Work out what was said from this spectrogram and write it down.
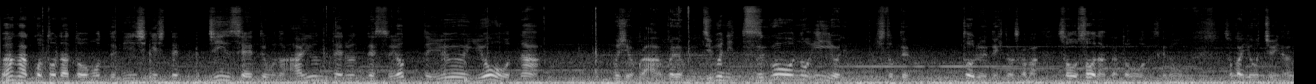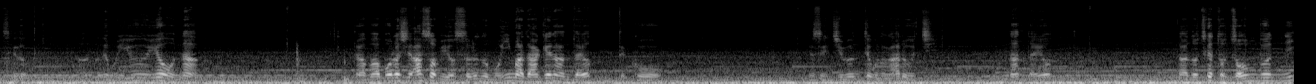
我がことだと思って認識して人生というものを歩んでるんですよっていうようなむしろこれでも、ね、自分に都合のいいように人って取るようにできてますから、まあ、そうそうなんだと思うんですけどもそこは要注意なんですけどでも言うようなか幻遊びをするのも今だけなんだよってこう要するに自分ってものがあるうちなんだよって。だからどっちかというと存分に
